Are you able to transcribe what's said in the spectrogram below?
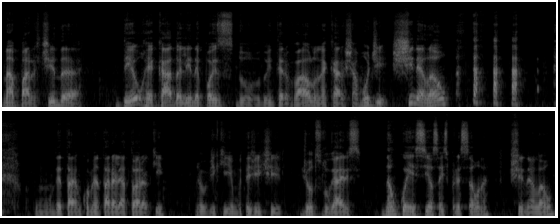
na partida, deu o recado ali depois do, do intervalo, né, cara? Chamou de chinelão. um detalhe, um comentário aleatório aqui. Eu vi que muita gente de outros lugares não conhecia essa expressão, né? Chinelão.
